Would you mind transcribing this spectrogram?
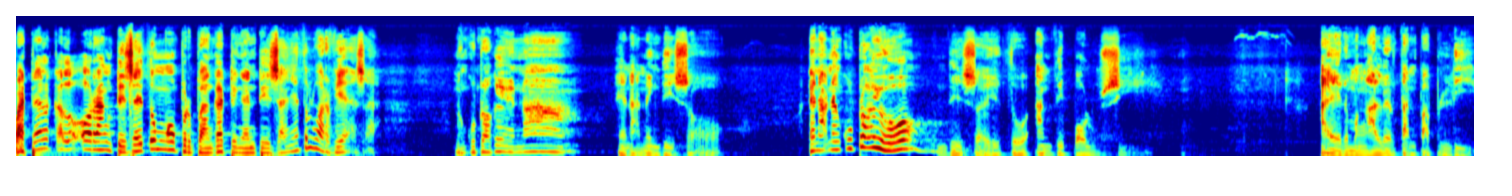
Padahal kalau orang desa itu mau berbangga dengan desanya itu luar biasa. Nang enak, enak ning desa. Enak ning kutha yo, desa itu anti polusi. Air mengalir tanpa beli.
